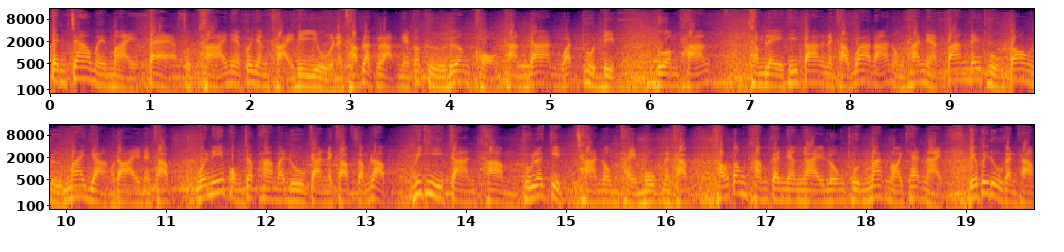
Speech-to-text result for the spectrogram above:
เป็นเจ้าใหม่ ๆ แต่สุดท้ายเนี่ยก็ยังขายดีอยู่นะครับหลักๆเนี่ยก็คือเรื่องของทางด้านวัตถุดิบ รวมทั้งทำเลที่ตั้งนะครับว่าร้านของท่านเนี่ยตั้งได้ถูกต้องหรือไม่อย่างไรนะครับวันนี้ผมจะพามาดูกันนะครับสำหรับวิธีการทำธุรกิจชานมไข่มุกนะครับเขาต้องทำกันยังไงลงทุนมากน้อยแค่ไหน เดี๋ยวไปดูกันครับ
